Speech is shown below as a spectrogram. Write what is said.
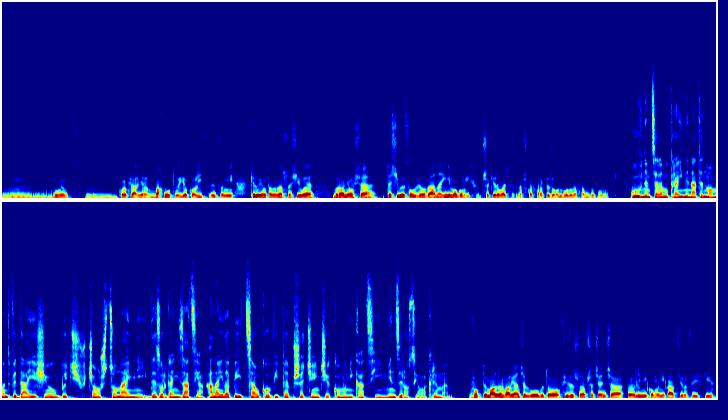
mm, mówiąc mm, kolokwialnie, Bachmutu i okolic, więc oni kierują tam znaczne siły, bronią się, te siły są związane i nie mogą ich przekierować na przykład w charakterze odwodu na front zaporowski. Głównym celem Ukrainy na ten moment wydaje się być wciąż co najmniej dezorganizacja, a najlepiej całkowite przecięcie komunikacji między Rosją a Krymem. W optymalnym wariancie byłoby to fizyczne przecięcie e, linii komunikacji rosyjskich,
